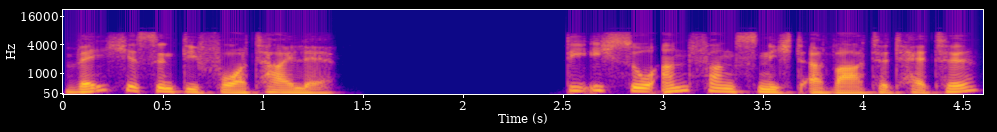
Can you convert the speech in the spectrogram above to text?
Welche sind die Vorteile, die ich so anfangs nicht erwartet hätte?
